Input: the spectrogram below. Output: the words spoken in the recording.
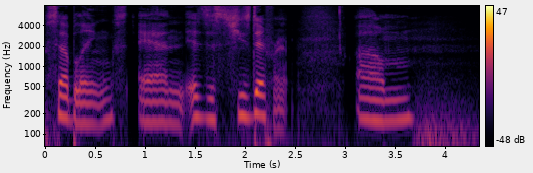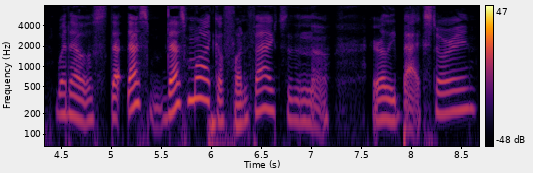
siblings and it's just she's different um what else that that's that's more like a fun fact than the early backstory.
